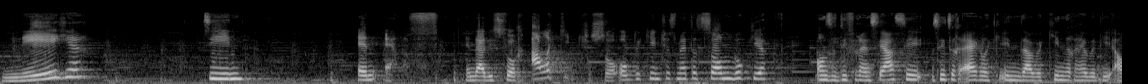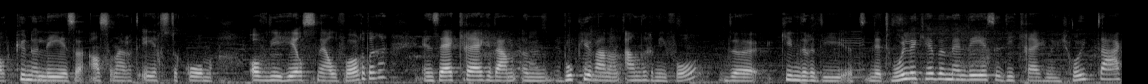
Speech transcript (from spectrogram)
9, 10 en 11. En dat is voor alle kindjes, zo ook de kindjes met het zonboekje. Onze differentiatie zit er eigenlijk in dat we kinderen hebben die al kunnen lezen als ze naar het eerste komen of die heel snel vorderen. En zij krijgen dan een boekje van een ander niveau. De kinderen die het net moeilijk hebben met lezen, die krijgen een groeitaak.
